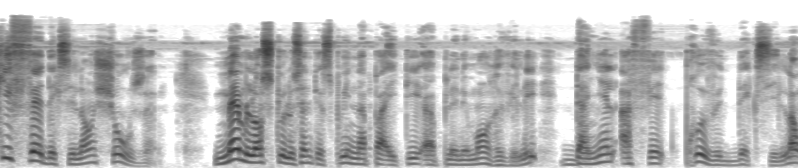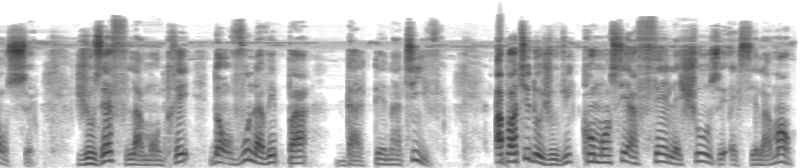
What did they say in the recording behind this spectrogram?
qui fait d'excellentes choses. Même lorsque le Saint-Esprit n'a pas été pleinement révélé, Daniel a fait preuve d'excellence. Joseph l'a montré, donc vous n'avez pas d'alternative. À partir d'aujourd'hui, commencez à faire les choses excellemment.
